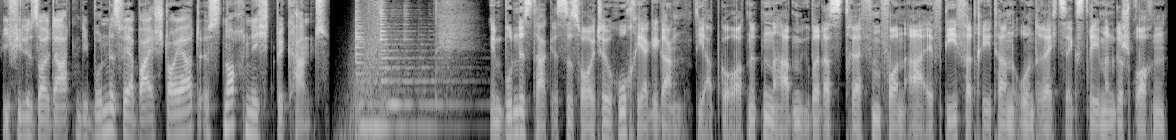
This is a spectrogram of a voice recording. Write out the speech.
Wie viele Soldaten die Bundeswehr beisteuert, ist noch nicht bekannt. Im Bundestag ist es heute hoch hergegangen. Die Abgeordneten haben über das Treffen von AfD-Vertretern und Rechtsextremen gesprochen.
